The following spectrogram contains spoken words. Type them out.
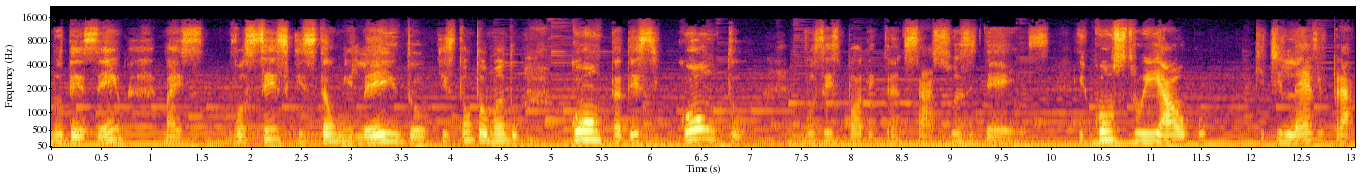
no desenho, mas vocês que estão me lendo, que estão tomando conta desse conto, vocês podem trançar suas ideias e construir algo que te leve para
